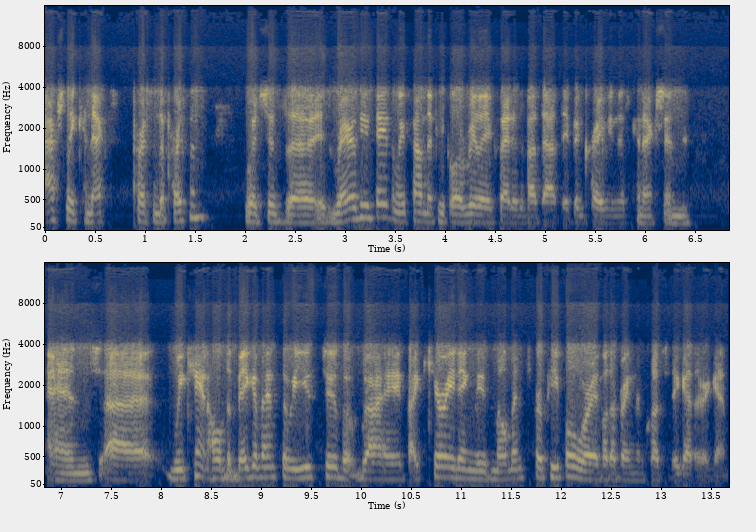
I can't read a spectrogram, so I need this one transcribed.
actually connect person to person, which is, uh, is rare these days. And we found that people are really excited about that. They've been craving this connection. And uh, we can't hold the big events that we used to, but by, by curating these moments for people, we're able to bring them closer together again.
